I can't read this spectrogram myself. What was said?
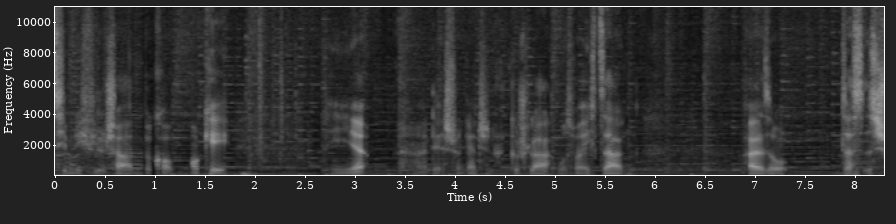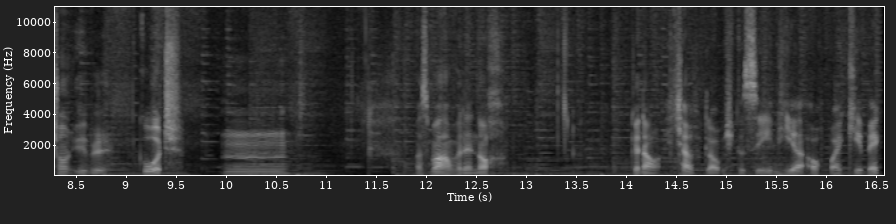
ziemlich viel Schaden bekommen. Okay. Ja, der ist schon ganz schön angeschlagen, muss man echt sagen. Also, das ist schon übel. Gut. Hm, was machen wir denn noch? Genau, ich habe, glaube ich, gesehen hier auch bei Quebec,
